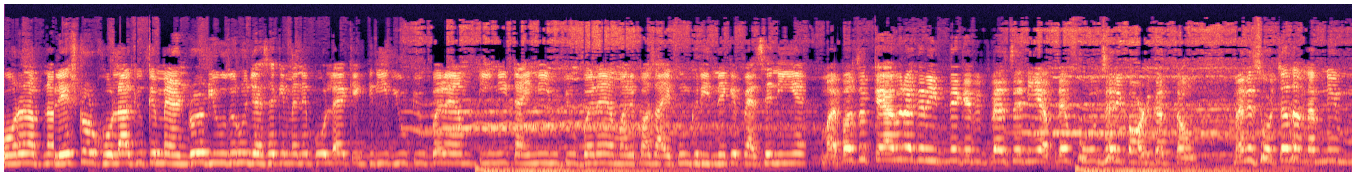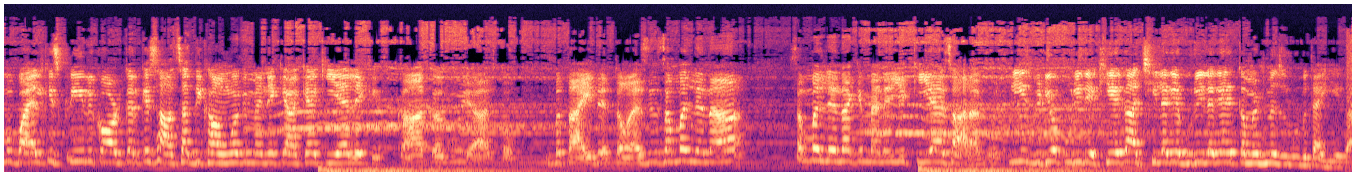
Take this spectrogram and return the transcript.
फ़ौरन अपना प्ले स्टोर खोला, क्योंकि मैं एंड्रॉइड यूज़र हूँ। जैसा कि मैंने बोला है कि गरीब यूट्यूबर है, हम टीनी टाइनी यूट्यूबर है। हमारे पास आईफोन खरीदने के पैसे नहीं है। हमारे पास तो कैमरा खरीदने के भी पैसे नहीं है। अपने फ़ोन से रिकॉर्ड करता हूँ। मैंने सोचा था मैं अपनी मोबाइल की स्क्रीन रिकॉर्ड करके साथ साथ दिखाऊँगा कि मैंने क्या क्या किया है, लेकिन कहाँ करूँ यार? तो बता ही देता हूँ, ऐसे समझ लेना। समझ लेना कि मैंने ये किया है सारा कुछ। प्लीज़ वीडियो पूरी देखिएगा, अच्छी लगे, बुरी लगे कमेंट में ज़रूर बताइएगा।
